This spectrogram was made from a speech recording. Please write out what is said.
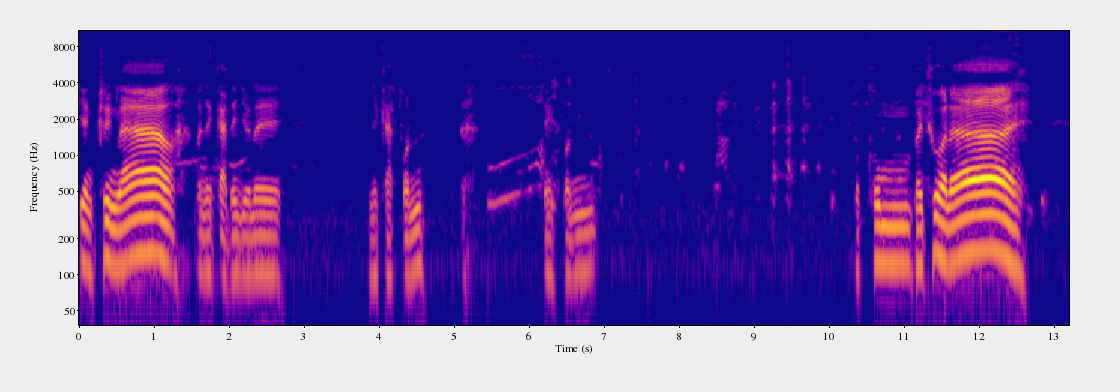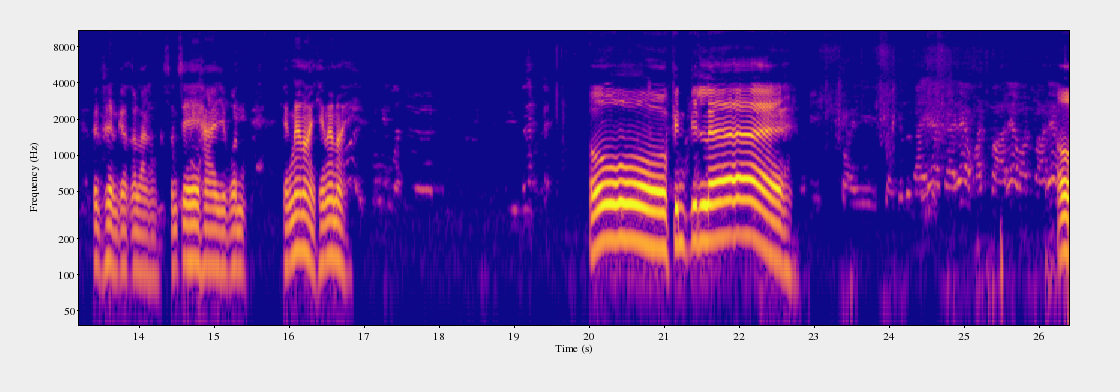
เที่ยงครึ่งแล้วบรรยากาศยังอยู่ในบรรยากาศฝนอะเมฆฝนปกคลุมไปทั่วเลย เพื่อนๆก็กำลังสนใจหายอยู่บนเทียงหน้าหน่อยเทียงหน้าหน่อย โอ้ฟินฟินเลย โอ้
